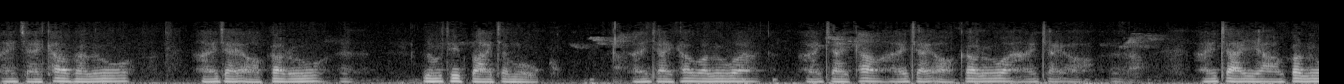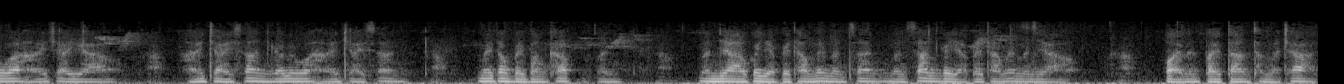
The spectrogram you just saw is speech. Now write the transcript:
หายใจเข้าก็รู้ หายใจออกก็รู้ รู้ที่ปลายจมูก หายใจเข้าก็รู้ว่า หายใจเข้า หายใจออกก็รู้ว่าหายใจออก หายใจยาวก็รู้ว่าหายใจยาว หายใจสั้นก็รู้ว่าหายใจสั้น ไม่ต้องไปบังคับ มันมันยาวก็อย่าไปทำให้มันสั้น มันสั้นก็อย่าไปทำให้มันยาว ปล่อยมันไปตามธรรมชาติ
